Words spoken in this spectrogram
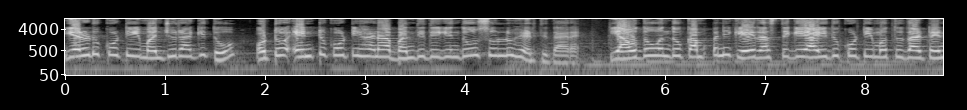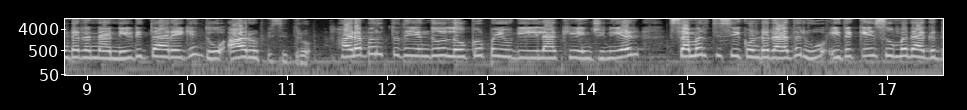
ಎರಡು ಕೋಟಿ ಮಂಜೂರಾಗಿದ್ದು, ಒಟ್ಟು ಎಂಟು ಕೋಟಿ ಹಣ ಬಂದಿದೆ ಎಂದು ಸುಳ್ಳು ಹೇಳ್ತಿದ್ದಾರೆ. ಯಾವುದೋ ಒಂದು ಕಂಪನಿಗೆ ರಸ್ತೆಗೆ ಐದು ಕೋಟಿ ಮೊತ್ತದ ಟೆಂಡರ್ ಅನ್ನ ನೀಡಿದ್ದಾರೆ ಎಂದು ಆರೋಪಿಸಿದ್ರು. ಹಣ ಬರುತ್ತದೆ ಎಂದು ಲೋಕೋಪಯೋಗಿ ಇಲಾಖೆ ಇಂಜಿನಿಯರ್ ಸಮರ್ಥಿಸಿಕೊಂಡರಾದರೂ ಇದಕ್ಕೆ ಸುಮ್ಮನಾಗದ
